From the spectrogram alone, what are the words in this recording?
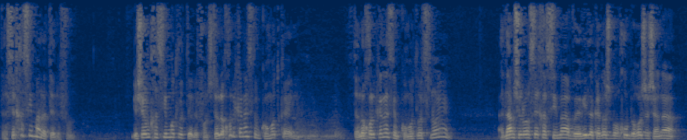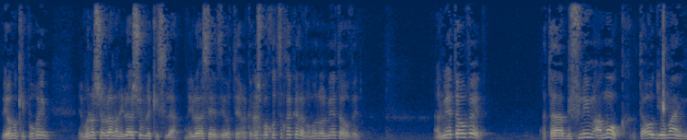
תעשה חסימה לטלפון. יש היום חסימות לטלפון, שאתה לא יכול להיכנס למקומות כאלה. אתה לא יכול להיכנס למקומות לא צנועים. אדם שלא עושה חסימה והוא יגיד לקדוש ברוך הוא בראש השנה, ביום הכיפורים, ריבונו של עולם, אני לא אשוב לכסלה, אני לא אעשה את זה יותר. הקדוש ברוך הוא צוחק עליו, אומר לו, על מי אתה עובד? על מי אתה עובד? אתה בפנים עמוק, אתה עוד יומיים,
